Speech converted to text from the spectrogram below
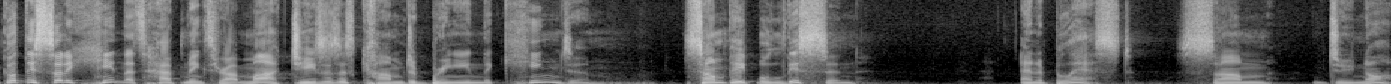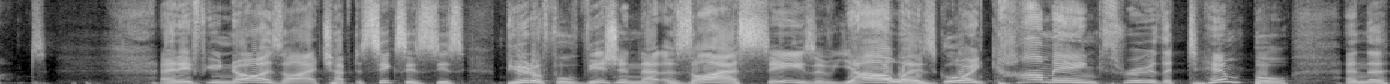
got this sort of hint that's happening throughout Mark. Jesus has come to bring in the kingdom. Some people listen and are blessed, some do not. And if you know Isaiah chapter 6 is this beautiful vision that Isaiah sees of Yahweh's glory coming through the temple, and the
